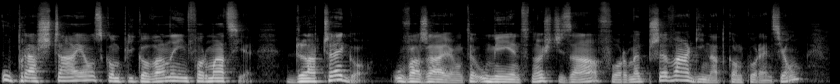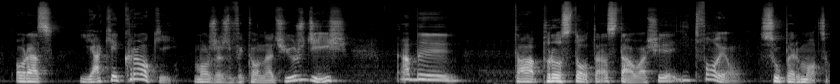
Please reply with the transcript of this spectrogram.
upraszczają skomplikowane informacje. Dlaczego uważają tę umiejętność za formę przewagi nad konkurencją oraz jakie kroki możesz wykonać już dziś, aby ta prostota stała się i Twoją supermocą.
